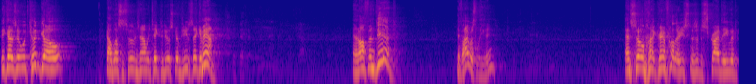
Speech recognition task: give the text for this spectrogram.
because it would, could go, God bless this food and now we take to do us good for Jesus' sake, amen. And often did if I was leading. And so my grandfather used to describe that he would,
